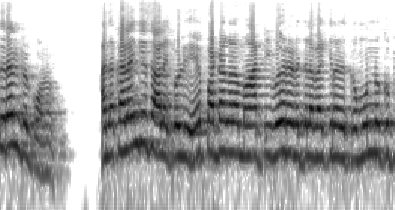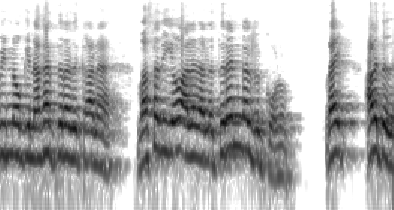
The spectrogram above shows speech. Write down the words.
திறன் இருக்கணும். அந்த களஞ்சிய சாலைக்குள்ளேயே பண்டங்களை மாற்றி வேறு இடத்துல வைக்கிறதுக்கு முன்னுக்கு பின்னோக்கி நகர்த்துறதுக்கான வசதியோ அல்லது அந்த திறன்கள் இருக்கணும். ரைட் அடுத்தது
